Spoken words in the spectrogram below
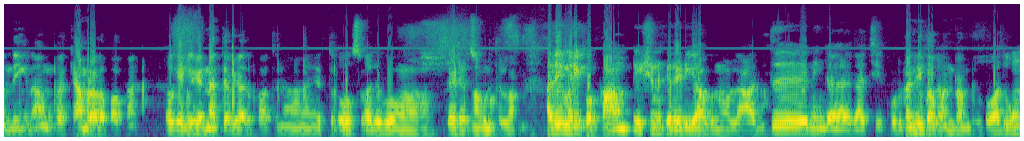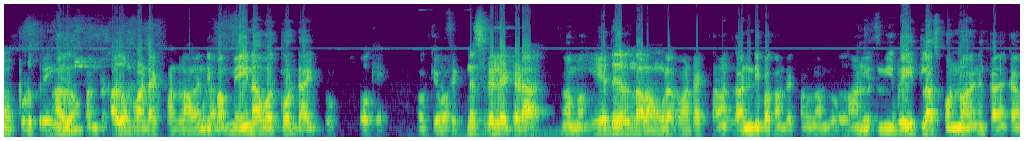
வந்தீங்கன்னா உங்க கேமரால பார்ப்பேன். ஓகே உங்களுக்கு என்ன தேவையோ அதை பார்த்து நான் எடுத்துக்கோ சொல்லுவேன் அதுவும் கைடன்ஸ். கொடுத்துடலாம். அதே மாதிரி இப்போ காம்படிஷனுக்கு ரெடி ஆகணும்ல அது நீங்க ஏதாச்சும் கொடுக்க கண்டிப்பா பண்றேன் ப்ரோ அதுவும் கொடுக்குறீங்க அதுவும் பண்றேன். அதுவும் காண்டாக்ட் பண்ணலாம் கண்டிப்பா. மெயினா work out diet bro okay ஓகேவா ஃபிட்னஸ் ரிலேட்டடா ஆமா. எது இருந்தாலும் உங்களை காண்டாக்ட் பண்ணலாம். கண்டிப்பா கான்டாக்ட் பண்ணலாம் ப்ரோ. நீ வெயிட் லாஸ் பண்ணோம் எனக்கு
